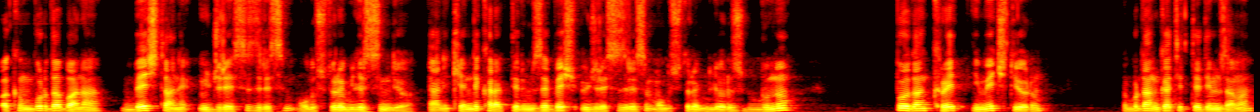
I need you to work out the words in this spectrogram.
Bakın burada bana 5 tane ücretsiz resim oluşturabilirsin diyor. Yani kendi karakterimize 5 ücretsiz resim oluşturabiliyoruz. Bunu buradan Create Image diyorum. Buradan Got It dediğim zaman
